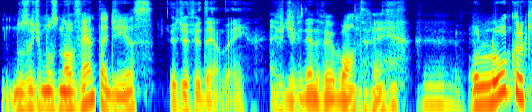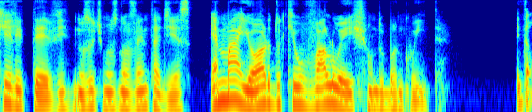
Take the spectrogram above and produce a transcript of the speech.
nos últimos 90 dias. E o dividendo, hein? O dividendo veio bom também. o lucro que ele teve nos últimos 90 dias é maior do que o valuation do Banco Inter. Então,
